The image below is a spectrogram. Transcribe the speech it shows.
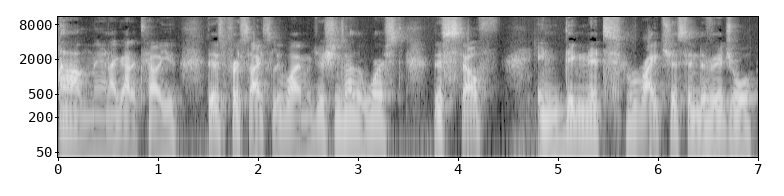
Oh man, I gotta tell you, this is precisely why magicians are the worst. This self indignant, righteous individual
